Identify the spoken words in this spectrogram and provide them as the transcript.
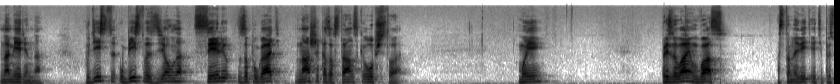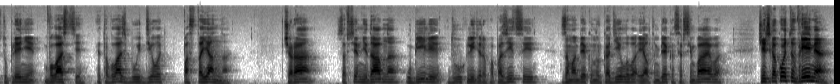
намеренно. Убийство, убийство сделано с целью запугать наше казахстанское общество. Мы призываем вас остановить эти преступления власти. Эта власть будет делать постоянно. Вчера, совсем недавно, убили двух лидеров оппозиции, Заманбека Нуркадилова и Алтынбека Сарсимбаева. Через какое-то время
